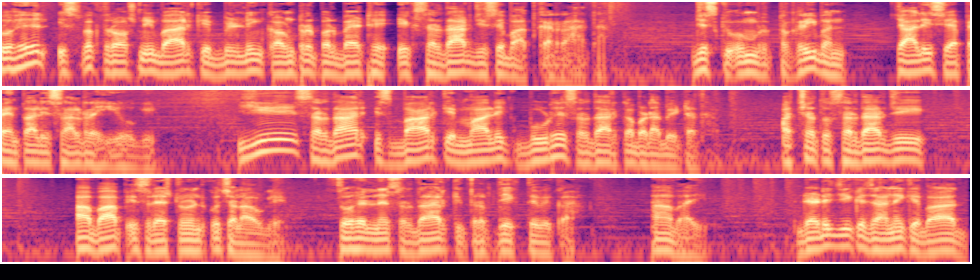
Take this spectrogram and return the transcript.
सोहेल इस वक्त रोशनी बार के बिल्डिंग काउंटर पर बैठे एक सरदार जी से बात कर रहा था, जिसकी उम्र तकरीबन चालीस या पैंतालीस साल रही होगी। ये सरदार इस बार के मालिक बूढ़े सरदार का बड़ा बेटा था। अच्छा तो सरदार जी, अब आप इस रेस्टोरेंट को चलाओगे। सोहेल ने सरदार की तरफ़ देखते हुए कहा हाँ भाई, डैडी जी के जाने के बाद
